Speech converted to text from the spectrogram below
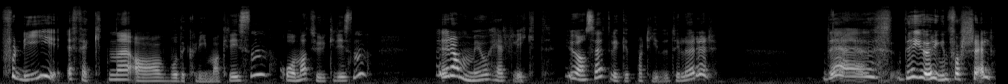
Fordi effektene av både klimakrisen og naturkrisen rammer jo helt likt. Uansett hvilket parti du tilhører. Det, det gjør ingen forskjell.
